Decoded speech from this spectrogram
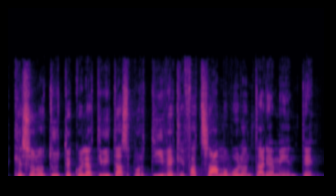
che sono tutte quelle attività sportive che facciamo volontariamente.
